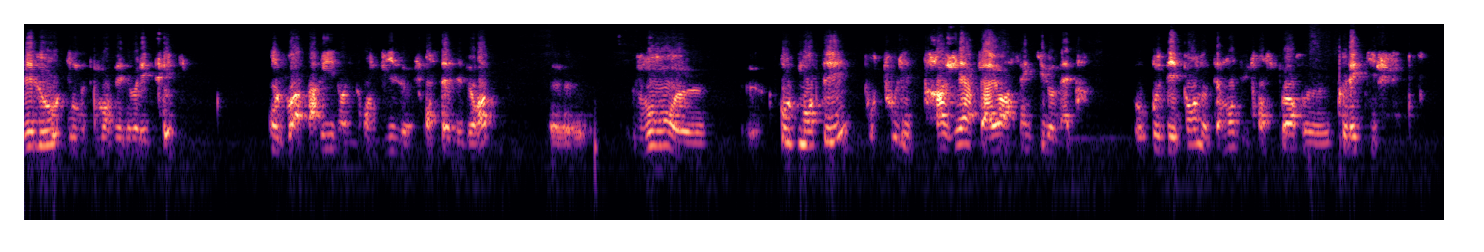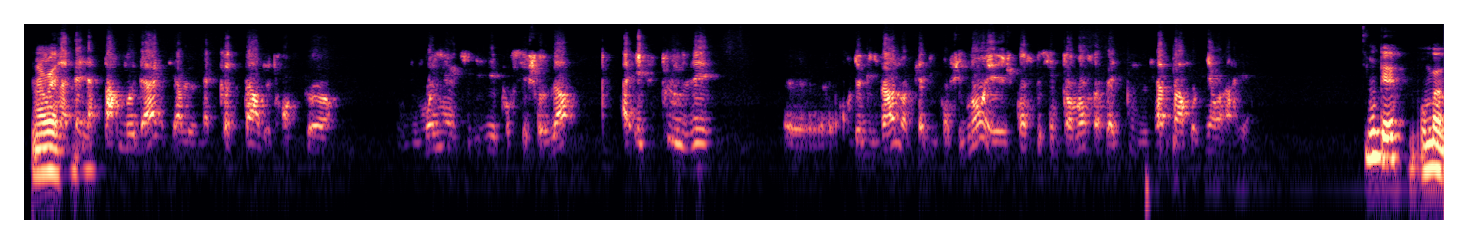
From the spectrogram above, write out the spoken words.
vélo et notamment vélo électrique, on le voit à Paris, dans les grandes villes françaises et d'Europe, euh, vont euh, euh, augmenter pour tous les trajets inférieurs à 5 km, aux, dépens notamment du transport collectif. Ah On appelle la part modale, c'est-à-dire la cote-part de transport, du moyen utilisé pour ces choses-là, a explosé en 2020 dans le cadre du confinement et je pense que c'est une tendance à ne pas revenir en arrière. Ok, bon bah,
